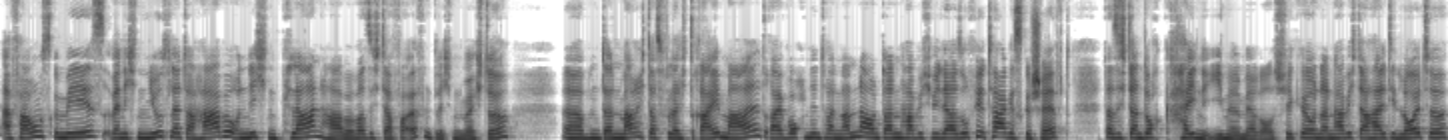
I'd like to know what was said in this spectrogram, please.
erfahrungsgemäß, wenn ich einen Newsletter habe und nicht einen Plan habe, was ich da veröffentlichen möchte, ähm, dann mache ich das vielleicht dreimal, drei Wochen hintereinander und dann habe ich wieder so viel Tagesgeschäft, dass ich dann doch keine E-Mail mehr rausschicke und dann habe ich da halt die Leute,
